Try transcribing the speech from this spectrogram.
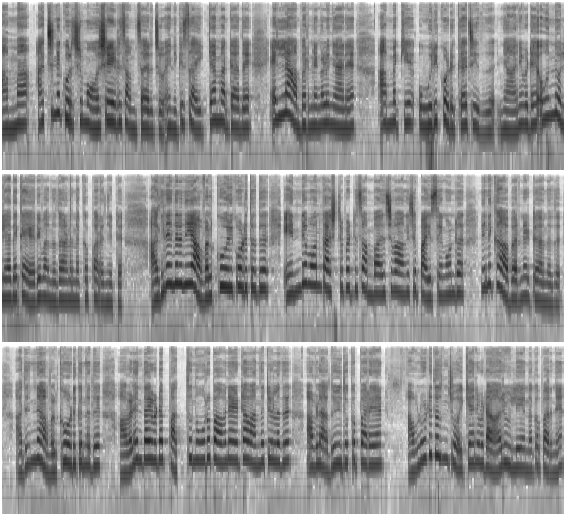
അമ്മ അച്ഛനെ കുറിച്ച് മോശമായിട്ട് സംസാരിച്ചു. എനിക്ക് സഹിക്കാൻ പറ്റാതെ എല്ലാ ആഭരണങ്ങളും ഞാൻ അമ്മയ്ക്ക് ഊരി കൊടുക്കുക ചെയ്തത്. ഞാനിവിടെ ഒന്നുമില്ലാതെ കയറി വന്നതാണെന്നൊക്കെ പറഞ്ഞിട്ട്. അതിനെന്തിനാ നീ അവൾക്ക് ഊരി കൊടുത്തത്? എന്റെ മോൻ കഷ്ടപ്പെട്ട് സമ്പാദിച്ച് വാങ്ങിച്ച പൈസയും കൊണ്ട് നിനക്ക് ആഭരണം ഇട്ട് തന്നത്. അതിന് അവൾക്ക് കൊടുക്കുന്നത്? അവളെന്താ ഇവിടെ പത്ത് നൂറ് പവനായിട്ടാണ് വന്നിട്ടുള്ളത്? അവൾ അതും ഇതൊക്കെ പറയാൻ. അവളോട് ഇതൊന്നും ചോദിക്കാൻ ഇവിടെ ആരുമില്ലേ എന്നൊക്കെ പറഞ്ഞ്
